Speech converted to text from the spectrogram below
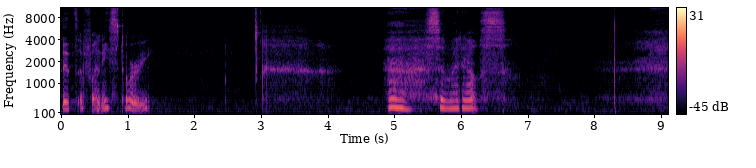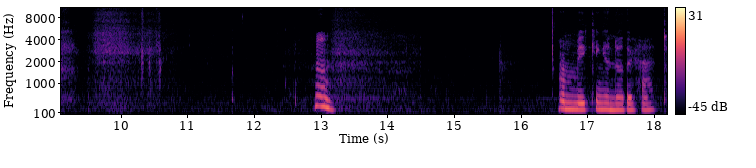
It's a funny story. so what else? Hmm. I'm making another hat.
